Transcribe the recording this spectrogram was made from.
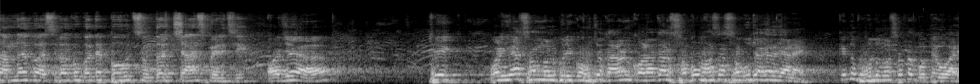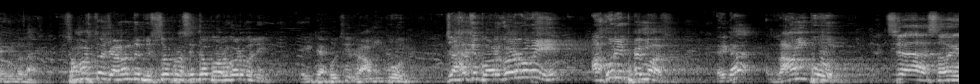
সামনাকে আসবাক গোটে বহুত সুন্দর চান্স মিছে অজয় ঠিক বড়িয়া সম্বলপুরী কহুছ কারণ কলাকার সবু ভাষা সবু জায়গায় জানে কিন্তু ভুলবশত গোটে ওয়ার্ড হয়েগলা সমস্ত জানতে বিশ্ব প্রসিদ্ধ বরগড় বলে এইটা হচ্ছে রামপুর যাহাকি বরগড় বি আহুরি ফেমস এটা রামপুর আচ্ছা সরি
